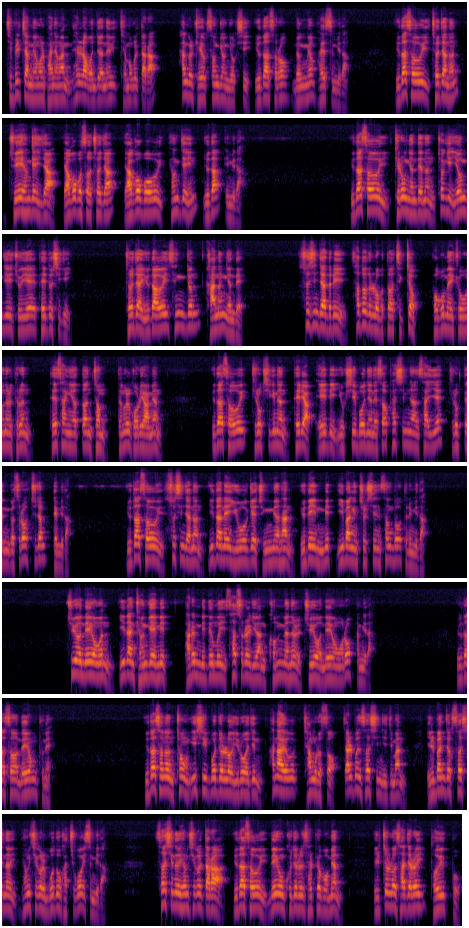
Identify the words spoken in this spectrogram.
지필자명을 반영한 헬라 원전의 제목을 따라 한글 개혁 성경 역시 유다서로 명명하였습니다. 유다서의 저자는 주의 형제이자 야고보서 저자 야고보의 형제인 유다입니다. 유다서의 기록 연대는 초기 영지주의 대도 시기, 저자 유다의 생존 가능 연대, 수신자들이 사도들로부터 직접 복음의 교훈을 들은 대상이었던 점 등을 고려하면 유다서의 기록 시기는 대략 AD 65년에서 80년 사이에 기록된 것으로 추정됩니다. 유다서의 수신자는 이단의 유혹에 직면한 유대인 및 이방인 출신 성도들입니다. 주요 내용은 이단 경계 및 바른 믿음의 사수를 위한 권면을 주요 내용으로 합니다. 유다서 내용 분해 유다서는 총 25절로 이루어진 하나의 장으로서 짧은 서신이지만 일반적 서신의 형식을 모두 갖추고 있습니다. 서신의 형식을 따라 유다서의 내용 구조를 살펴보면 1절로 4절의 도입부,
